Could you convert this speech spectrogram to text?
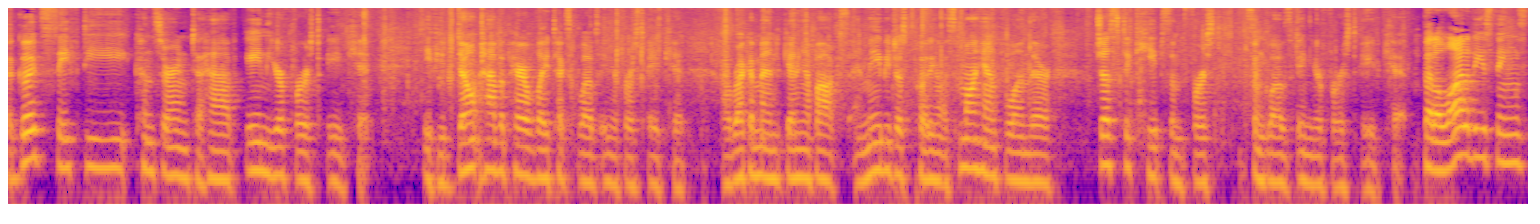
a good safety concern to have in your first aid kit. If you don't have a pair of latex gloves in your first aid kit, I recommend getting a box and maybe just putting a small handful in there just to keep some first some gloves in your first aid kit. But a lot of these things,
